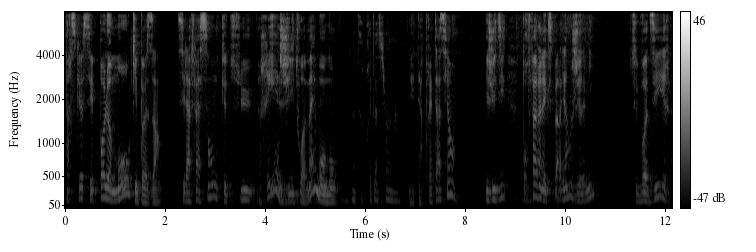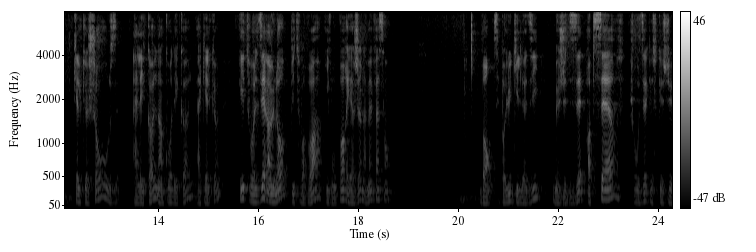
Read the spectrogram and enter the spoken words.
Parce que c'est pas le mot qui est pesant, c'est la façon que tu réagis toi-même au mot Interprétation, ouais. l'interprétation. Et j'ai dit, pour faire une expérience, Jérémy, tu vas dire quelque chose à l'école, dans le cours d'école, à quelqu'un, et tu vas le dire à un autre, puis tu vas voir, ils vont pas réagir de la même façon. Bon, c'est pas lui qui l'a dit, mais je disais observe. Je vais vous dire ce que je,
